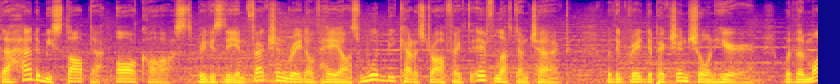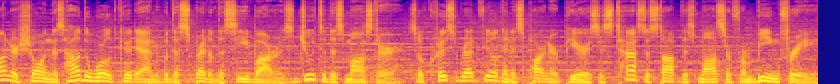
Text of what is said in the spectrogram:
that had to be stopped at all costs, because the infection rate of Chaos would be catastrophic if left unchecked with a great depiction shown here, with the monitor showing us how the world could end with the spread of the C virus due to this monster. So Chris Redfield and his partner Piers is tasked to stop this monster from being free,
